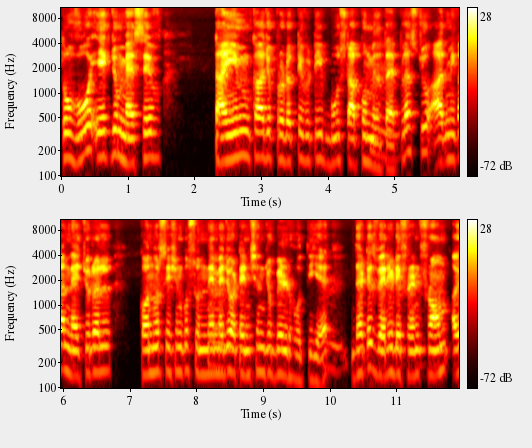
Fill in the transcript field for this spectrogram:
तो वो एक जो मैसिव टाइम का जो प्रोडक्टिविटी बूस्ट आपको मिलता है। हम्म। प्लस जो आदमी का नेचुरल कॉन्वर्सेशन को सुनने में जो हम्म। अटेंशन जो बिल्ड होती है हम्म, that is very different from a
